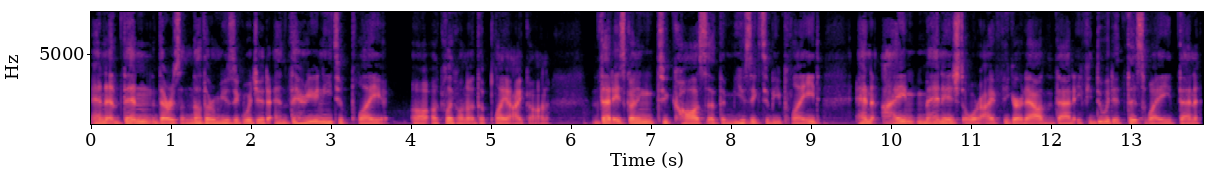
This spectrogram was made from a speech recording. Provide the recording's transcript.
and then there is another music widget and there you need to play, uh, click on the play icon that is going to cause uh, the music to be played. And I managed or I figured out that if you do it this way, then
